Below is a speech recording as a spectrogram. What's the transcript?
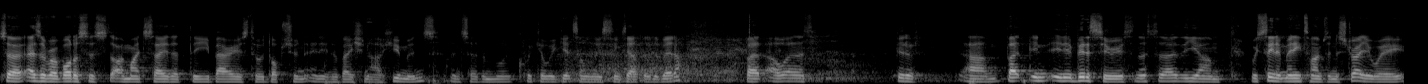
So as a roboticist, I might say that the barriers to adoption and innovation are humans, and so the more quicker we get some of these things out there, the better. But well, a bit of, um, but in, in, a bit of seriousness, so the, um, we've seen it many times in Australia where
